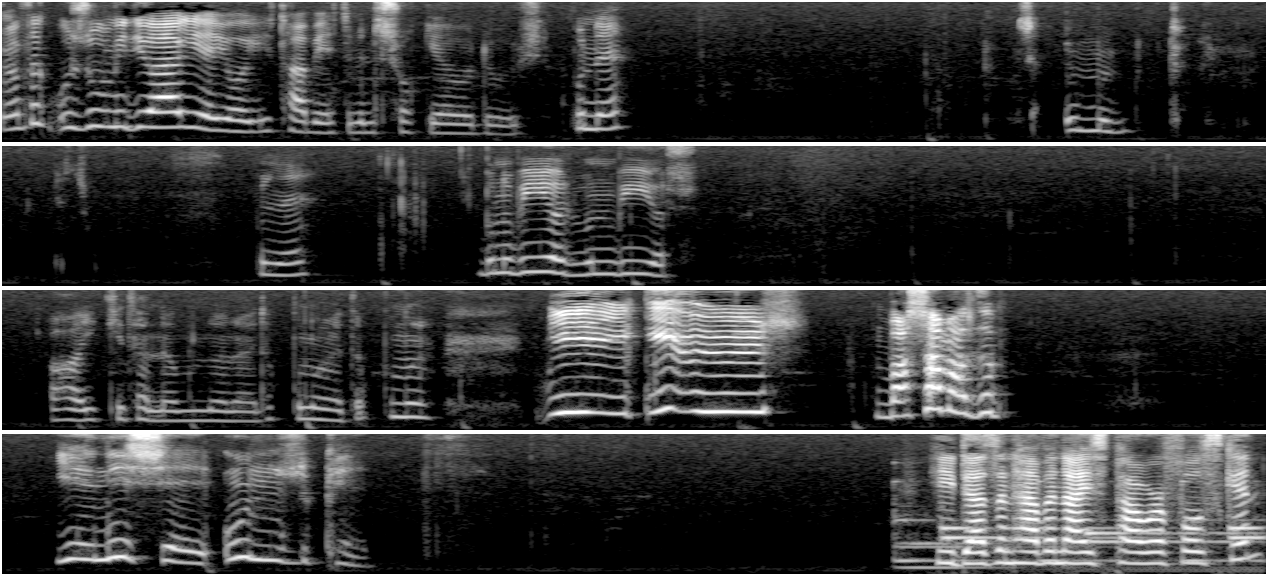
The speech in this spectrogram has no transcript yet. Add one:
Artık uzun videolar geliyor tabiatımın çok yorduğu için. Bu ne? Bu ne? Bunu biliyoruz, bunu biliyoruz. Aha iki tane bundan aldık, bunu aldık, bunu. Bir, iki, üç. Basamadım. Yeni şey, unzuket. He doesn't have a nice powerful skin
